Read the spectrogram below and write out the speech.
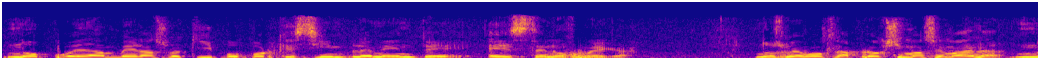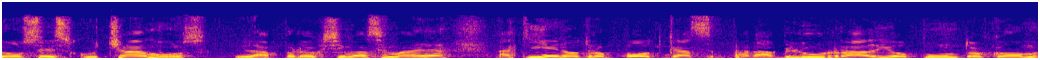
no puedan ver a su equipo porque simplemente este no juega. Nos vemos la próxima semana, nos escuchamos la próxima semana aquí en otro podcast para bluradio.com.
